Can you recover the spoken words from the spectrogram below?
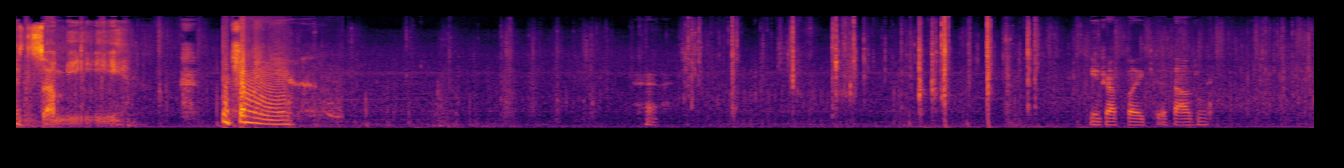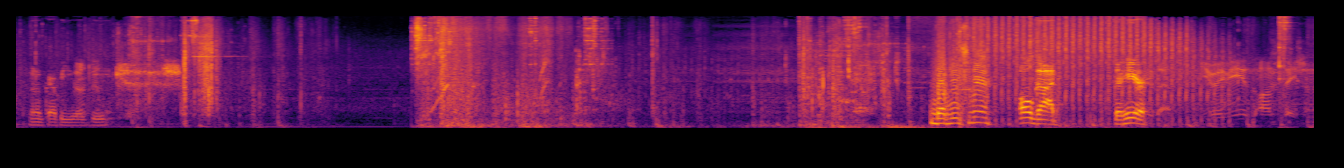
It's a me. It's a me. You can drop like a thousand. I'm gonna grab a UAV. W Smith. Oh god, they're here. UAV is on station.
